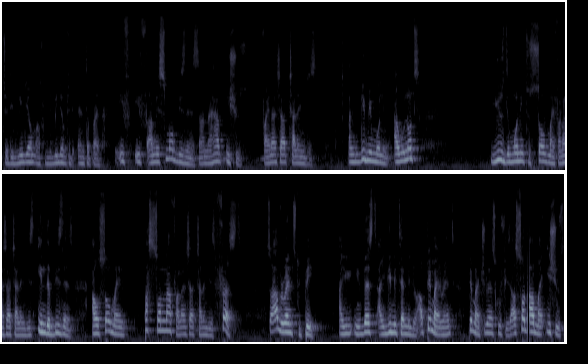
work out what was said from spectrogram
to the medium and from the medium to the enterprise. If if I'm a small business and I have issues, financial challenges, and you give me money, I will not use the money to solve my financial challenges in the business. I will solve my personal financial challenges first. So I have rent to pay, and you invest and you give me 10 million. I'll pay my rent, pay my children's school fees. I'll sort out my issues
